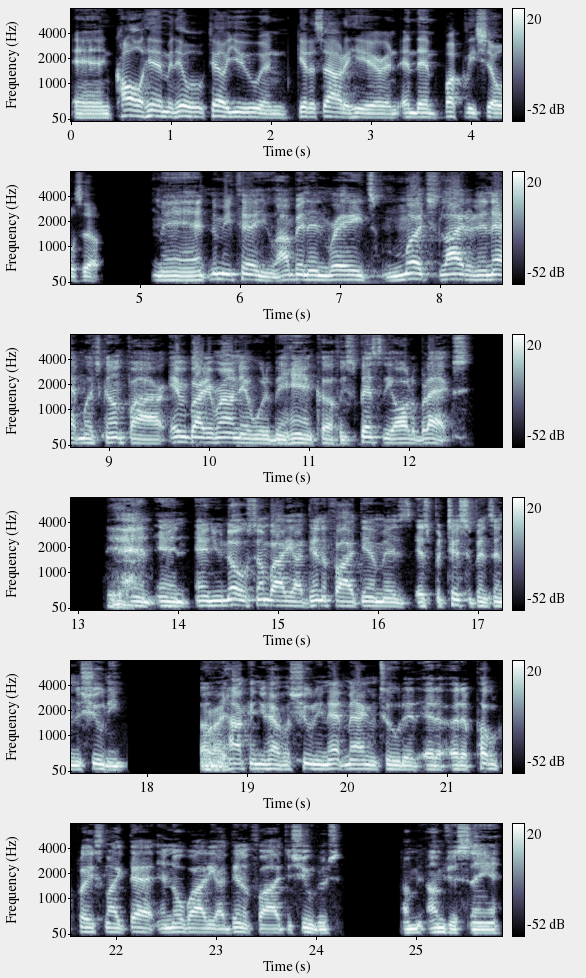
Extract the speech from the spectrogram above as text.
and call him and he'll tell you and get us out of here and, and then buckley shows up Man, let me tell you, I've been in raids much lighter than that much gunfire. Everybody around there would have been handcuffed, especially all the blacks. Yeah. And and and you know somebody identified them as as participants in the shooting. Um, right. How can you have a shooting that magnitude at, at, a, at a public place like that and nobody identified the shooters? I mean, I'm just saying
